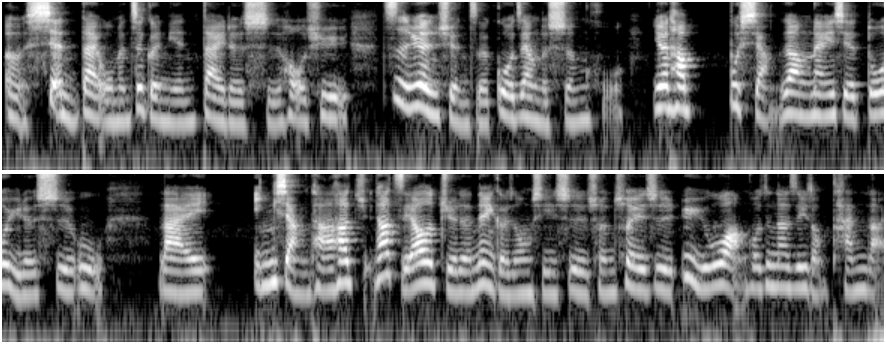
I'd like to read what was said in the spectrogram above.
呃现代我们这个年代的时候，去自愿选择过这样的生活，因为他。不想让那一些多余的事物来影响他，他他只要觉得那个东西是纯粹是欲望，或者那是一种贪婪，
